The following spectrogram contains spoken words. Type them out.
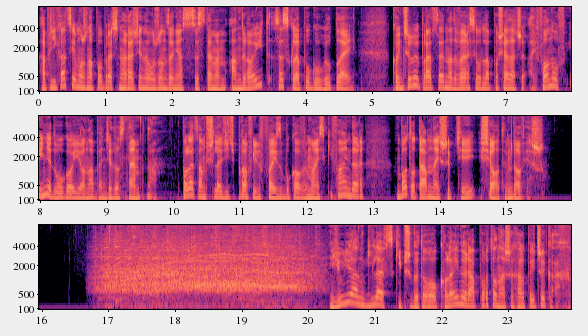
Aplikację można pobrać na razie na urządzenia z systemem Android ze sklepu Google Play. Kończymy pracę nad wersją dla posiadaczy iPhone'ów i niedługo i ona będzie dostępna. polecam śledzić profil facebookowy Mański Finder, bo to tam najszybciej się o tym dowiesz. Julian Gilewski przygotował kolejny raport o naszych Alpejczykach.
